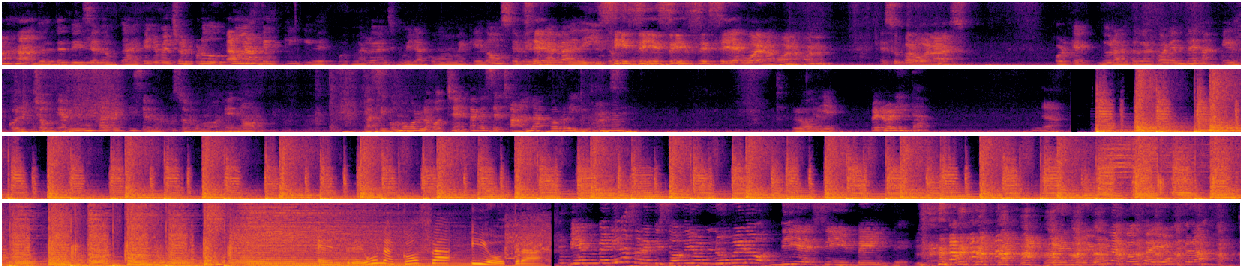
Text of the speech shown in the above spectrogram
Ajá. Entonces te estoy diciendo, cada vez que yo me echo el producto este aquí y después me lo echo, mira cómo me quedó, se ve Sí, hidratadito. sí, sí, sí, sí, sí, es bueno, es bueno, bueno. Es súper bueno eso. Porque durante la cuarentena el colchón que a mí me sale aquí se me puso como enorme. Así como con los 80 que se echaban la horrible. Ujú. así. Lo odié. Pero ahorita Ya. Cosa y otra. Bienvenidos al episodio número 10 y 20. Entre una cosa y otra.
